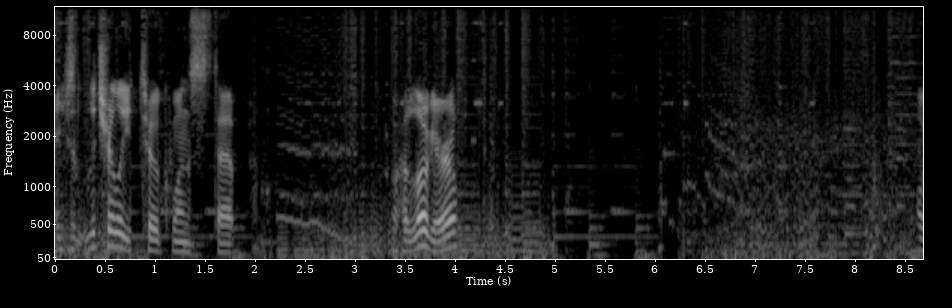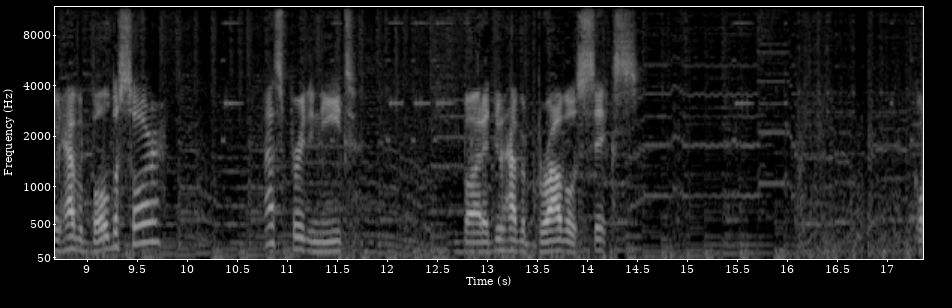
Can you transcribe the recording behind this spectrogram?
I just literally took one step Oh, hello, girl. Oh, you have a Bulbasaur? That's pretty neat. But I do have a Bravo 6. Go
